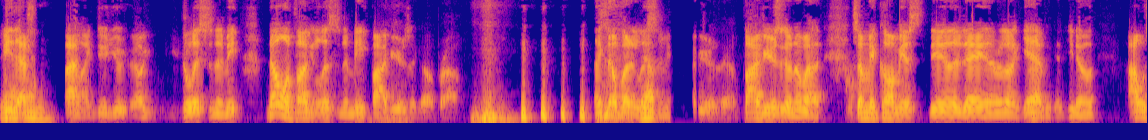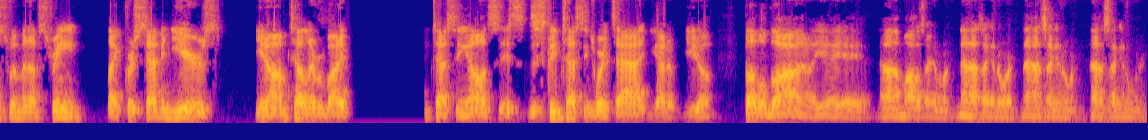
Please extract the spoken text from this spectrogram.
Me, yeah, that's I like, dude. You're, uh, you're listening to me. No one fucking listened to me five years ago, bro. like nobody listened yep. to me five years ago. Five years ago, nobody. Somebody called me the other day and they were like, "Yeah, because, you know, I was swimming upstream. Like for seven years, you know, I'm telling everybody testing. Oh, it's it's the sleep testing is where it's at. You got to, you know, blah blah blah. And like, yeah, yeah, yeah. Nah, miles not gonna work. Nah, it's not gonna work. Nah, it's not gonna work. Nah, it's not gonna work.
